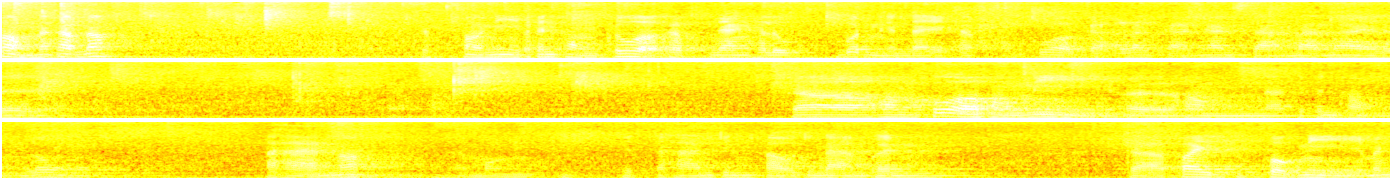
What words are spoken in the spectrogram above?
ห้องนะครับเนาะห้องนี้เป็นห้องครัวครับยางทะลุบนกันได้ครับห้องครัวกับอลังการงานสร้างมากมายเลย ก็ห้องครัวห้องนี่เออห้องน่าจะเป็นห้องโล่งอาหารเนาะมองเฮ็ดอาหารกินข้ากินน้ำเพิ่นก็ไฟพวกนี้มัน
